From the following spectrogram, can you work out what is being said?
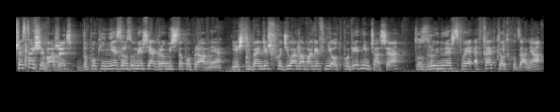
Przestań się ważyć, dopóki nie zrozumiesz, jak robić to poprawnie. Jeśli będziesz wchodziła na wagę w nieodpowiednim czasie, to zrujnujesz swoje efekty odchudzania,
